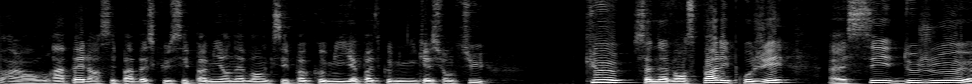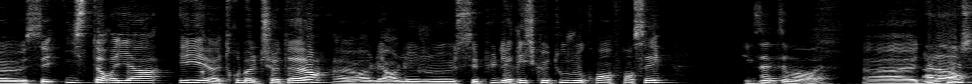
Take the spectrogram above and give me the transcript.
Alors on le rappelle, hein, c'est pas parce que c'est pas mis en avant et que c'est pas commis, il n'y a pas de communication dessus que ça n'avance pas les projets. Euh, ces deux jeux, euh, c'est Historia et Troubleshooter. Alors les jeux, c'est plus les risques tout, je crois en français. Exactement, ouais. du alors, coup,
